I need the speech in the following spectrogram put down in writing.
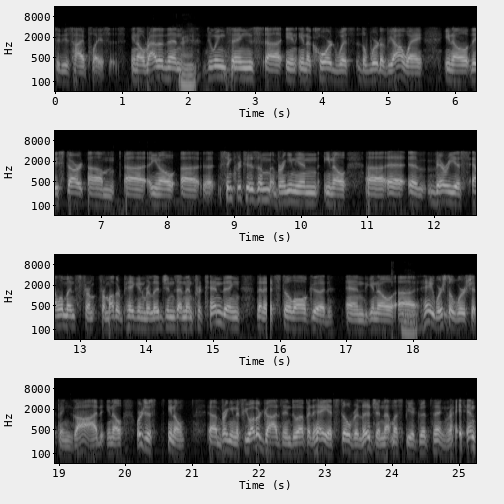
to these high places. You know, rather than right. doing things uh, in in accord with the word of Yahweh, you know, they start um, uh, you know uh, syncretism, bringing in you know uh, uh, various elements from from other pagan religions, and then pretending that it's still all good. And you know, uh, hey, we're still worshiping God. You know, we're just you know uh, bringing a few other gods into it, but hey, it's still religion. That must be a good thing, right? And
